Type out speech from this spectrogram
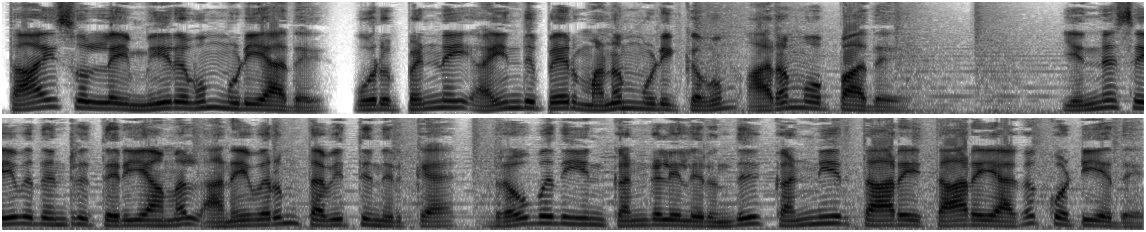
தாய் சொல்லை மீறவும் முடியாது. ஒரு பெண்ணை ஐந்து பேர் மனம் முடிக்கவும் அறம் ஒப்பாது. என்ன செய்வதென்று தெரியாமல் அனைவரும் தவித்து நிற்க திரௌபதியின் கண்களிலிருந்து கண்ணீர் தாரை தாரையாக கொட்டியது.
